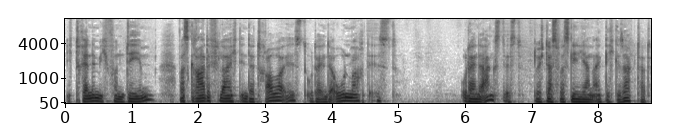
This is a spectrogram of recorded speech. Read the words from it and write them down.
Ich trenne mich von dem, was gerade vielleicht in der Trauer ist oder in der Ohnmacht ist oder in der Angst ist, durch das, was Lilian eigentlich gesagt hat.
